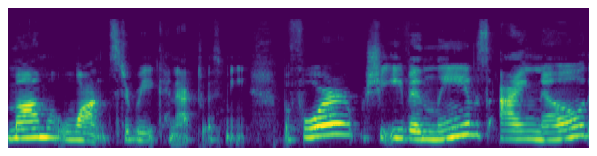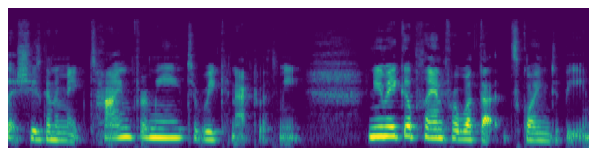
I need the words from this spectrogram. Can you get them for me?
Mom wants to reconnect with me. Before she even leaves, I know that she's going to make time for me to reconnect with me. And you make a plan for what that's going to be.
